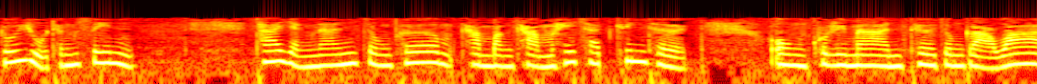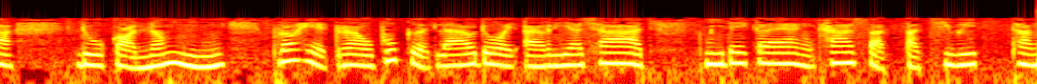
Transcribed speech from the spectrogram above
รู้อยู่ทั้งสิ้น ถ้าอย่างนั้นจงเพิ่มคำบางคำให้ชัดขึ้นเถิด องคุริมานเธอจงกล่าวว่า ดูก่อนน้องหญิง เพราะเหตุเราผู้เกิดแล้วโดยอริยชาติมิได้แกล้งฆ่าสัตว์ตัดชีวิตทั้ง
